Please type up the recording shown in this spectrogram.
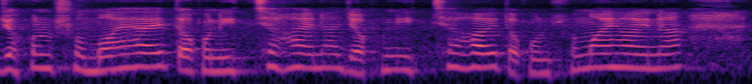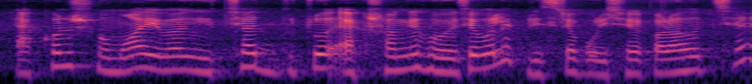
যখন সময় হয় তখন ইচ্ছা হয় না, যখন ইচ্ছা হয় তখন সময় হয় না। এখন সময় এবং ইচ্ছা দুটো একসঙ্গে হয়েছে বলে ফ্রিজটা পরিষ্কার করা হচ্ছে।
